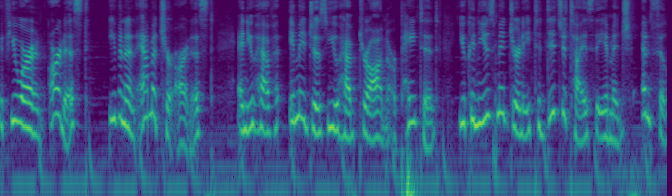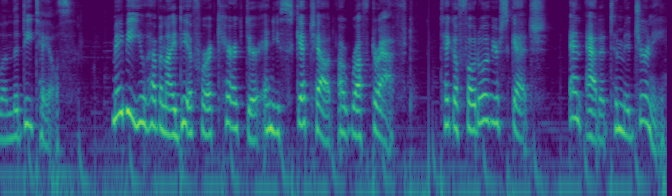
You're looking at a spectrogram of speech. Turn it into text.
If you are an artist, even an amateur artist, and you have images you have drawn or painted, you can use Midjourney to digitize the image and fill in the details. Maybe you have an idea for a character and you sketch out a rough draft. Take a photo of your sketch and add it to Midjourney.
